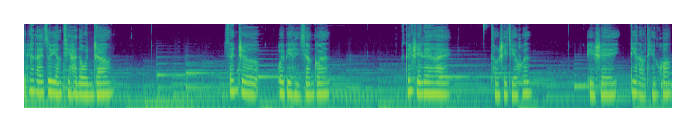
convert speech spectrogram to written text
一篇来自于杨启涵的文章，三者未必很相关。跟谁恋爱，同谁结婚，与谁地老天荒。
